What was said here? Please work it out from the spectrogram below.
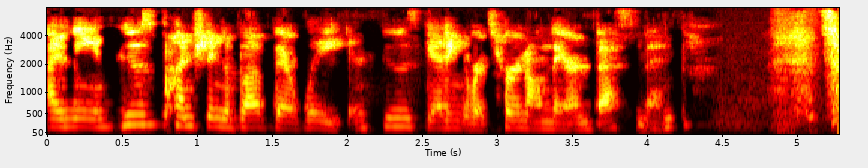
i mean who's punching above their weight and who's getting a return on their investment? So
